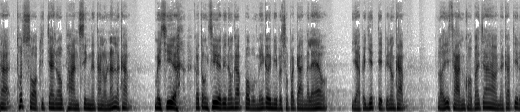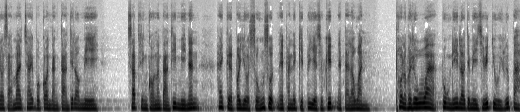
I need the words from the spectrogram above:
จะทดสอบจิตใจเราผ่านสิ่งต่างๆเหล่านั้นแหละครับ ไม่เชื่อก็ต้องเชื่อพี่น้องครับเพราะผมเองเคยมีประสบการณ์มาแล้ว อย่าไปยึดติดพี่น้องครับเราที่ฐานขอพระเจ้านะครับ ที่เราสามารถใช้อุปกรณ์ต่างๆ ที่เรามีทรัพย์สินของต่างๆ ที่มีนั้น ให้เกิดประโยชน์สูงสุดในพันธกิจพระเยซูคริสต์ในแต่ละวัน เพราะเราไม่รู้ว่าพรุ่งนี้เราจะมีชีวิตอยู่อีกหรือเปล่า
